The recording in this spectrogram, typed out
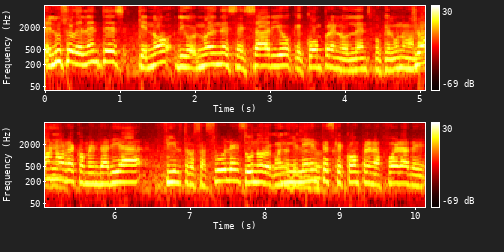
el uso de lentes, que no, digo, no es necesario que compren los lentes porque algunos Yo no recomendaría filtros azules. Tú no recomiendas Ni lentes que compren afuera de,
